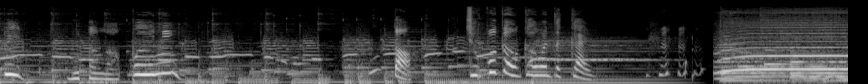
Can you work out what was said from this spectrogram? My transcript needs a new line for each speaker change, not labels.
Pin. Butang apa ni? Tak. Cuba kawan-kawan tekan.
